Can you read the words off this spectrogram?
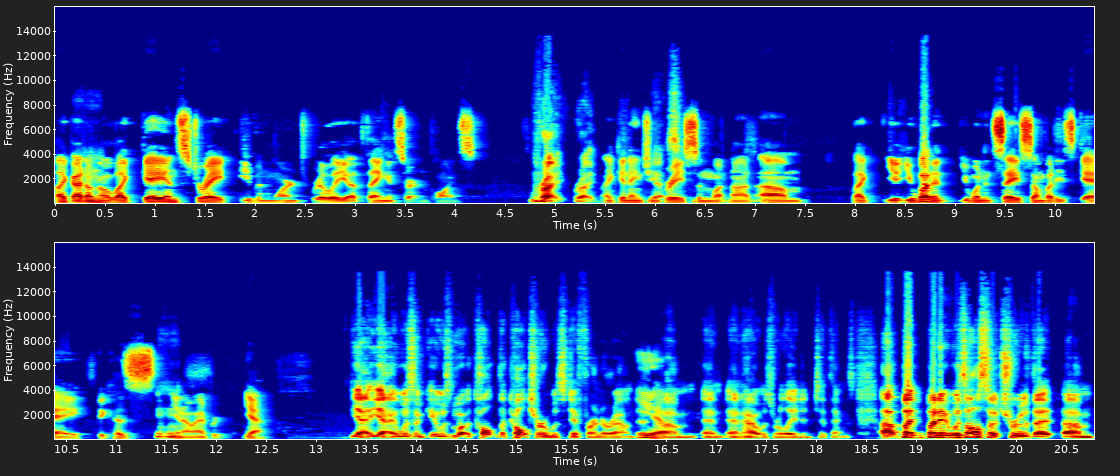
Like I don't Mhm. know, like gay and straight even weren't really a thing at certain points. Right, right, like in ancient Yes. Greece and whatnot. Um, like you, you But- wouldn't you wouldn't say somebody's gay because Mhm. you know every yeah yeah, yeah. It was a, it was more, cult, the culture was different around it, Yeah. um, and and how it was related to things. Uh, but but it was also true that um,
